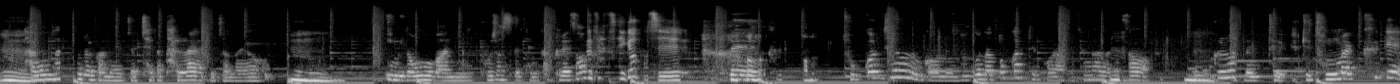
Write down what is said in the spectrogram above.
음, 다른 사람들과는 이제 제가 달라야 되잖아요. 음, 이미 너무 많이 보셨을 테니까. 그래서 그치 지겹지. 네, 그 조건 채우는 거는 누구나 똑같을 거라고 생각을 해서 그래서 음, 클로즈 멘트 이렇게 정말 크게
